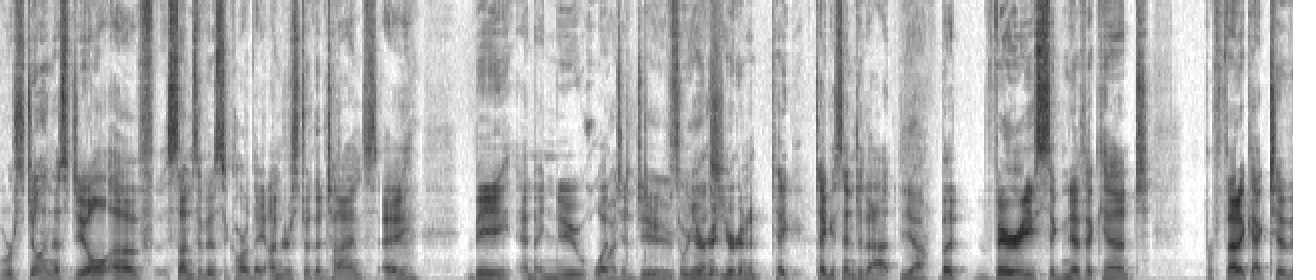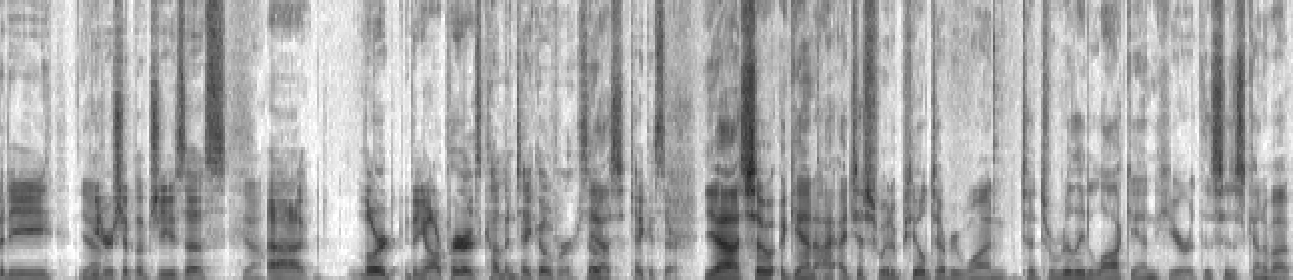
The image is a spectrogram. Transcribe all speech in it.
we're still in this deal of sons of Issachar. They understood the times. A, B, and they knew what, What to to do. do, So you're you're going to take take us into that. Yeah. But very significant prophetic activity, Yeah. leadership of Jesus. Yeah. Uh, Lord, you know, our prayer is come and take over. So Yes. take us there. Yeah. So again, I, I just would appeal to everyone to, to really lock in here. This is kind of a,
